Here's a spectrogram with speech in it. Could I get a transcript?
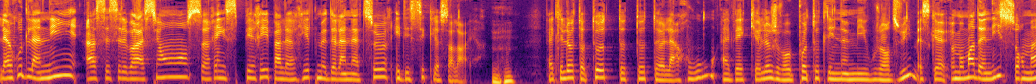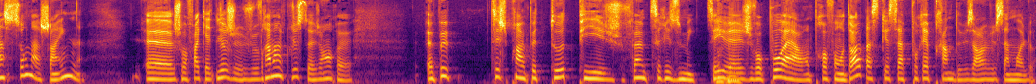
La roue de l'année, à ces célébrations, serait inspirée par le rythme de la nature et des cycles solaires. Fait que là, tu as toute, toute, toute euh, la roue avec, là, je ne vais pas toutes les nommer aujourd'hui, parce qu'à un moment donné, sûrement sur ma chaîne, euh, je vais faire quelque, là, je, je veux vraiment plus euh, genre euh, un peu, tu sais, je prends un peu de tout, puis je fais un petit résumé. Tu sais, euh, je ne vais pas à- en profondeur parce que ça pourrait prendre deux heures juste à moi là.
